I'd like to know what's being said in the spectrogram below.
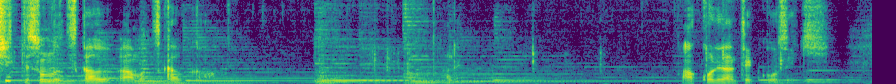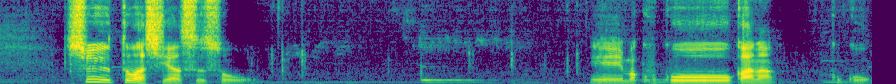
石ってそんな使う？あ、まあ、使うか。あれ？あ、これな、鉄鉱石。シュートはしやすそう。えー、まあ、ここかな？ここ。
